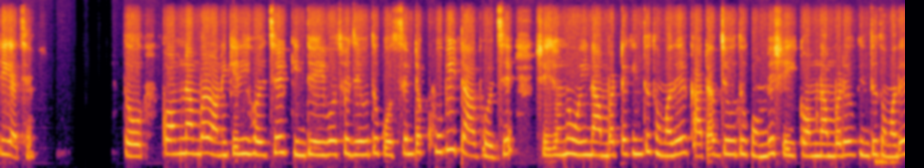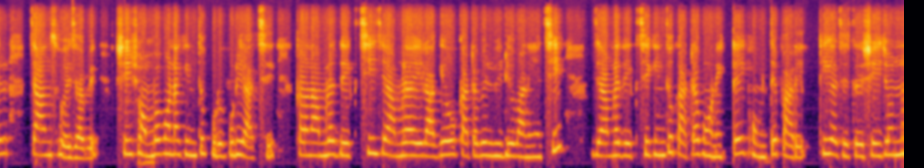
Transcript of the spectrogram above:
ঠিক আছে? তো কম নাম্বার অনেকেরই হয়েছে, কিন্তু এই বছর যেহেতু কোশ্চেনটা খুবই টাফ হয়েছে সেই জন্য ওই নাম্বারটা কিন্তু তোমাদের কাট আপ যেহেতু কমবে, সেই কম নাম্বারেও কিন্তু তোমাদের চান্স হয়ে যাবে। সেই সম্ভাবনা কিন্তু পুরোপুরি আছে। কারণ আমরা দেখছি যে আমরা এর আগেও কাট আপের ভিডিও বানিয়েছি, যে আমরা দেখছি কিন্তু কাট আপ অনেকটাই কমতে পারে, ঠিক আছে? তো সেই জন্য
